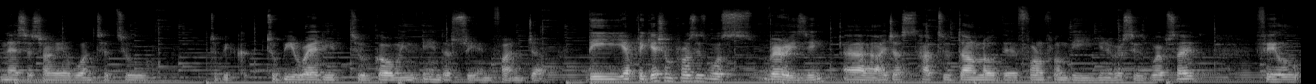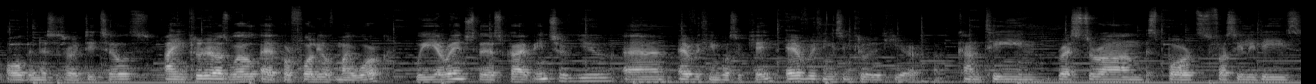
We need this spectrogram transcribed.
necessary I wanted to to be to be ready to go in industry and find a job. The application process was very easy. Uh, I just had to download the form from the university's website, fill all the necessary details. I included as well a portfolio of my work. We arranged the Skype interview and everything was okay. Everything is included here. Canteen, restaurant, sports facilities,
